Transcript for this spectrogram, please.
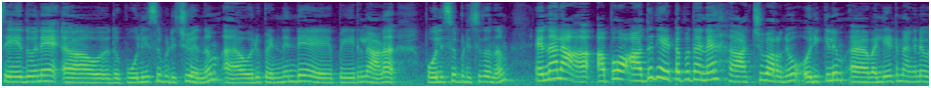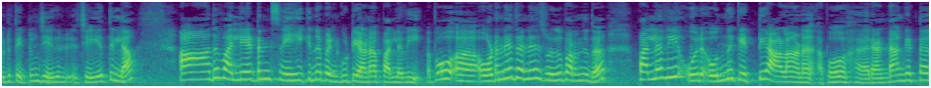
സേതുവിനെ പോലീസ് പിടിച്ചു എന്നും ഒരു പെണ്ണിന്റെ പേരിലാണ് പോലീസ് പിടിച്ചതെന്നും. എന്നാൽ അപ്പോൾ അത് കേട്ടപ്പോൾ തന്നെ അച്ചു പറഞ്ഞു ഒരിക്കലും വല്യേട്ടൻ അങ്ങനെ ഒരു തെറ്റും ചെയ്ത് ചെയ്യത്തില്ല. അത് വല്യേട്ടൻ സ്നേഹിക്കുന്ന പെൺകുട്ടിയാണ് പല്ലവി. അപ്പോൾ ഉടനെ തന്നെ ശ്രുതു പറഞ്ഞത് പല്ലവി ഒരു ഒന്ന് കെട്ടിയ ആളാണ്. അപ്പോൾ രണ്ടാം കെട്ട്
